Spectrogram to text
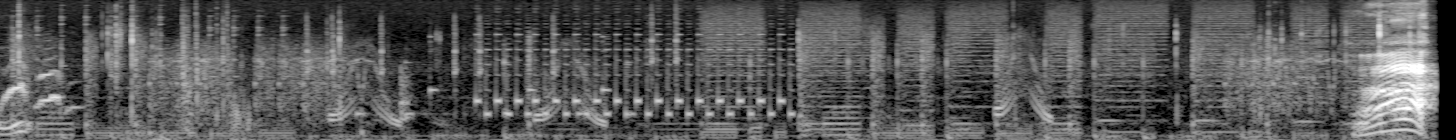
Ooh. Ah!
